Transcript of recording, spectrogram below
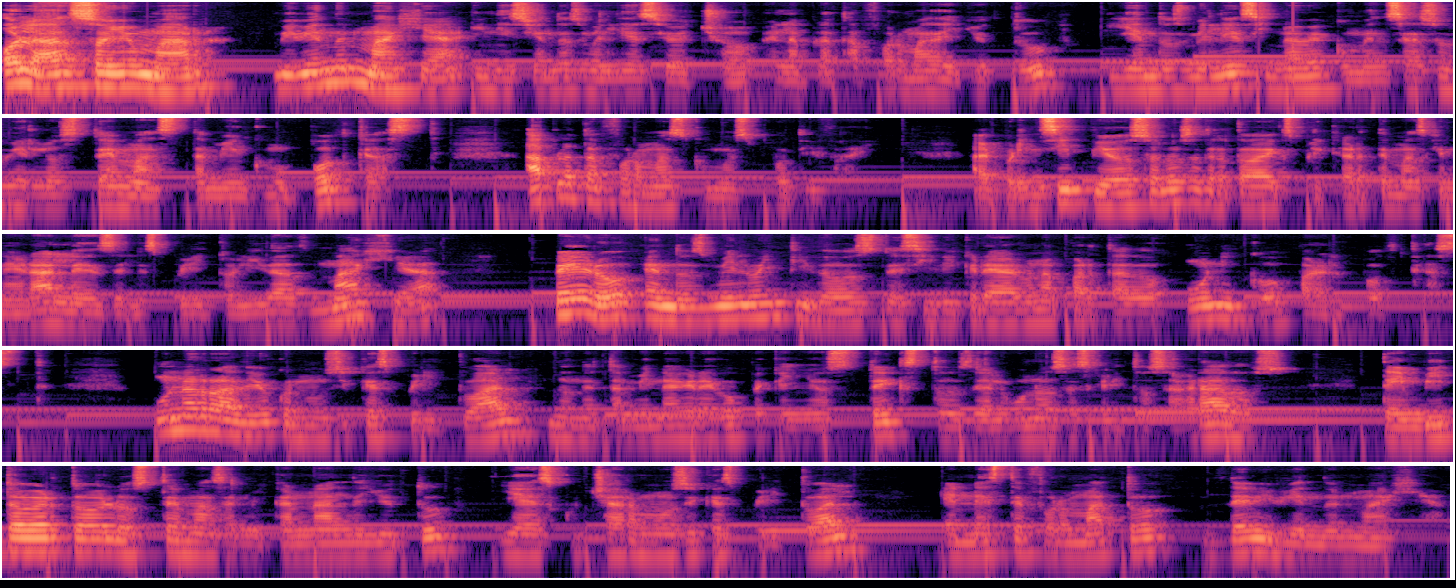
Hola, soy Omar. Viviendo en Magia inició en 2018 en la plataforma de YouTube y en 2019 comencé a subir los temas también como podcast a plataformas como Spotify. Al principio solo se trataba de explicar temas generales de la espiritualidad magia, pero en 2022 decidí crear un apartado único para el podcast. Una radio con música espiritual donde también agrego pequeños textos de algunos escritos sagrados. Te invito a ver todos los temas en mi canal de YouTube y a escuchar música espiritual en este formato de Viviendo en Magia.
